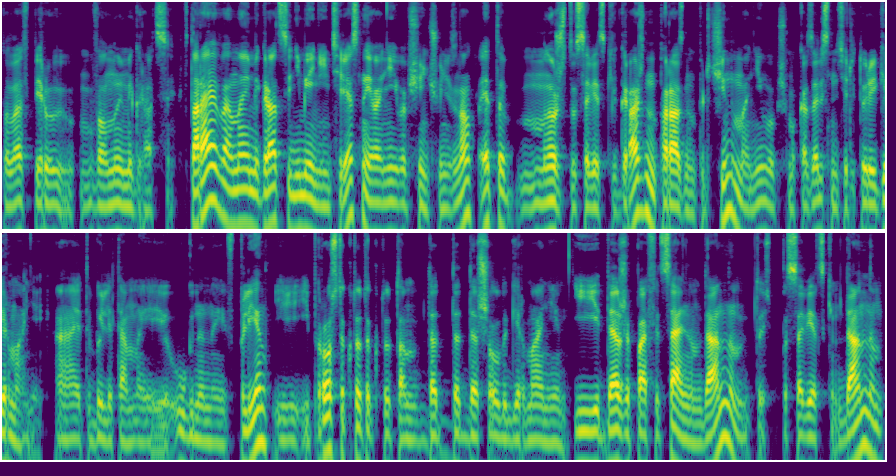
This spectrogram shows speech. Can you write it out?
была в первую волну иммиграции. Вторая волна иммиграции не менее интересная, я о ней вообще ничего не знал. Это множество советских граждан по разным причинам, они, в общем, оказались на территории Германии. А это были там и угнанные в плен, и, и просто кто-то, кто там до, до, дошел до Германии. И даже по официальным данным, то есть по советским данным,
